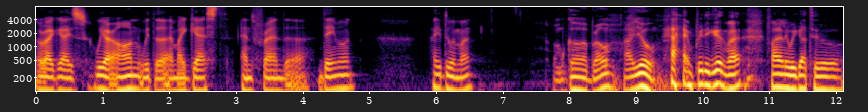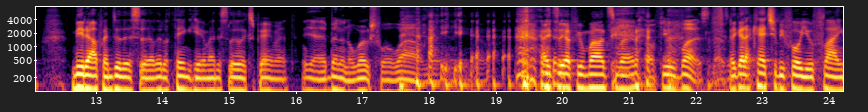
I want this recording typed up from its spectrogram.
All right, guys, we are on with uh, my guest and friend uh, Damon. How you doing, man? I'm good, bro. How are you? I'm pretty good, man. Finally, we got to meet up and do this uh, little thing here, man. This little experiment. Yeah, it's been in the works for a while, man. you I'd say a few months, man. a few months. I gotta catch you before you flying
